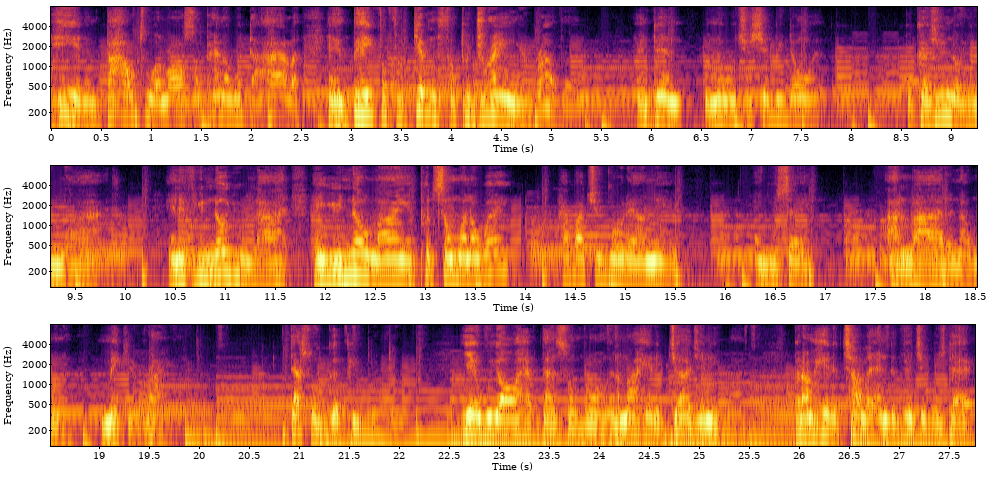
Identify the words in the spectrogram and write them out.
head and bow to Allah subhanahu wa ta'ala and beg for forgiveness for betraying your brother. And then you know what you should be doing? Because you know you lied. And if you know you lied and you know lying put someone away, how about you go down there and you say, I lied and I want to make it right. That's what good people do. Yeah, we all have done some wrong, and I'm not here to judge anyone, but I'm here to tell the individuals that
